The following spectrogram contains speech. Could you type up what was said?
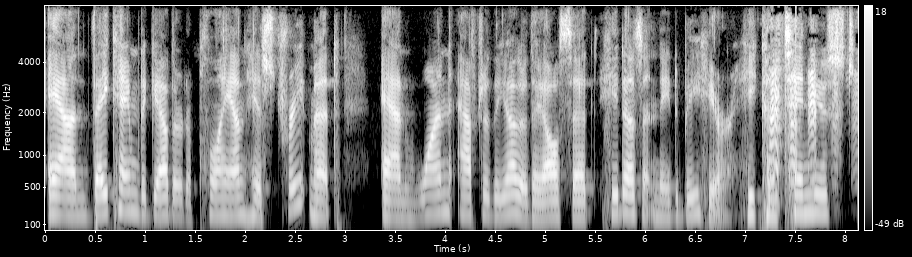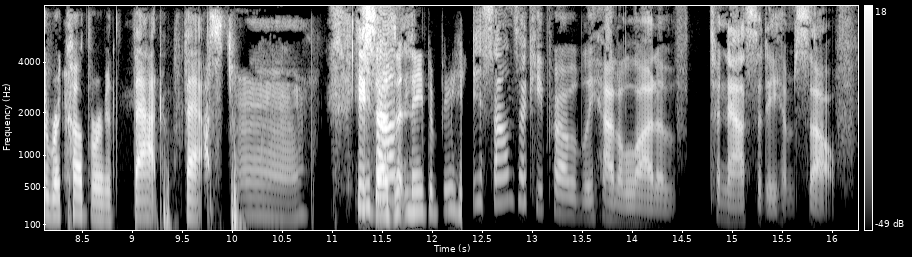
and they came together to plan his treatment. And one after the other, they all said he doesn't need to be here. He continues to recover that fast. Mm. He, he sounds, doesn't need to be here. He sounds like he probably had a lot of tenacity himself.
